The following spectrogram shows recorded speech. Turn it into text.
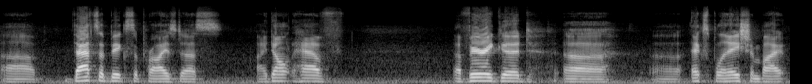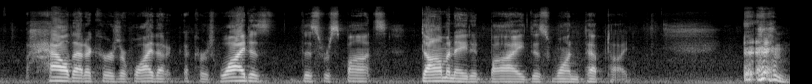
Uh, that's a big surprise to us. I don't have a very good uh, uh, explanation by how that occurs or why that occurs. Why does this response dominated by this one peptide?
